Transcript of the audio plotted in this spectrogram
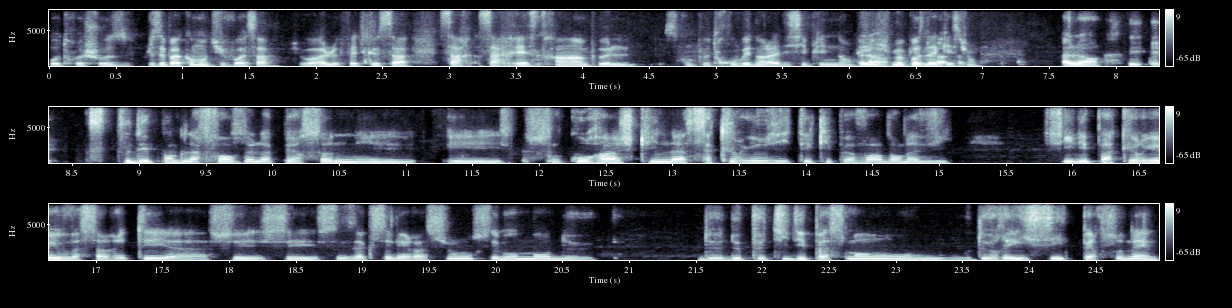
autre chose. Je ne sais pas comment tu vois ça, tu vois, le fait que ça, ça, ça restreint un peu ce qu'on peut trouver dans la discipline, non? Je, me pose la question. Alors, tout dépend de la force de la personne et, et son courage qu'il a, sa curiosité qu'il peut avoir dans la vie. S'il n'est pas curieux, il va s'arrêter à ces, ces, accélérations, ces moments de, de, de, petits dépassements ou de réussite personnelle.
